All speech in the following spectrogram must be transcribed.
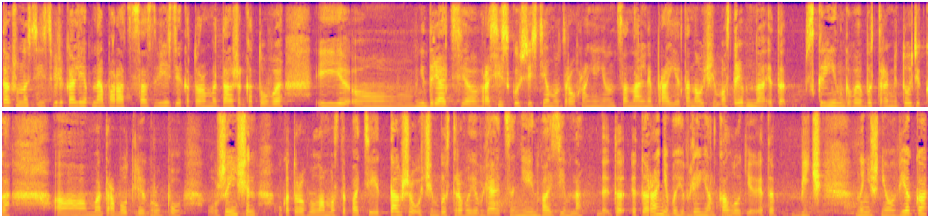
Также у нас есть великолепный аппарат созвездия, который мы также готовы и э, внедрять в российскую систему здравоохранения, в национальный проект. Она очень востребована. Это скрининговая быстрая методика. Э, мы отработали группу женщин, у которых была мастопатия. Также очень быстро выявляется, неинвазивно. Это, это раннее выявление онкологии. Это бич нынешнего века.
